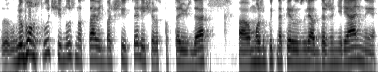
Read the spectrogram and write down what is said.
в любом случае нужно ставить большие цели, еще раз повторюсь, да, а, может быть, на первый взгляд даже нереальные,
